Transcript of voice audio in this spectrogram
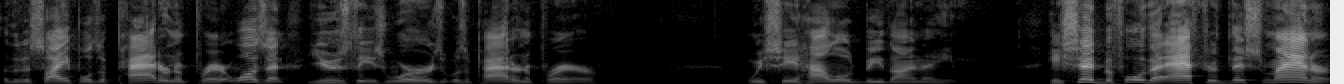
the disciples a pattern of prayer, it wasn't use these words, it was a pattern of prayer. We see, Hallowed be thy name. He said before that, after this manner,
